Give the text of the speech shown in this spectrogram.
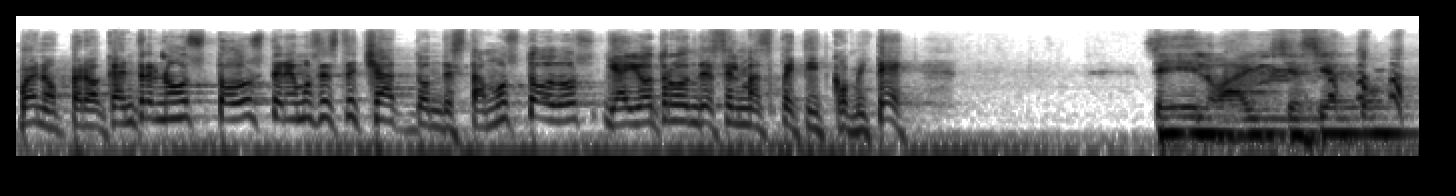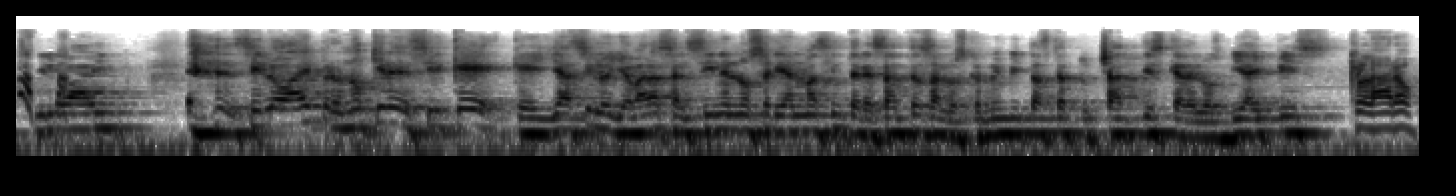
Bueno, pero acá entre nos todos tenemos este chat donde estamos todos y hay otro donde es el más petit comité. Sí, lo hay, sí es cierto, sí lo hay. sí lo hay, pero no quiere decir que, que, ya si lo llevaras al cine no serían más interesantes a los que no invitaste a tu chat que de los VIPs. Claro.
